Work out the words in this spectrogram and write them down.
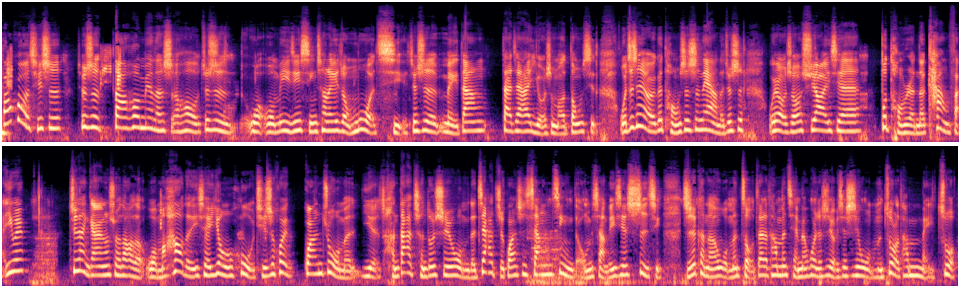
包括其实就是到后面的时候，就是我我们已经形成了一种默契，就是每当。大家有什么东西。我之前有一个同事是那样的，就是我有时候需要一些不同人的看法，因为就像你刚刚说到的，我们号的一些用户其实会关注我们，也很大程度是因为我们的价值观是相近的，我们想的一些事情，只是可能我们走在了他们前面，或者是有些事情我们做了他们没做，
